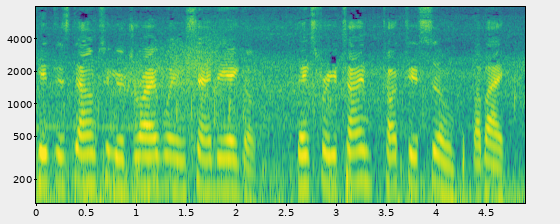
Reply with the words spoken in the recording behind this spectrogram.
get this down to your driveway in San Diego. Thanks for your time. Talk to you soon. Bye-bye.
